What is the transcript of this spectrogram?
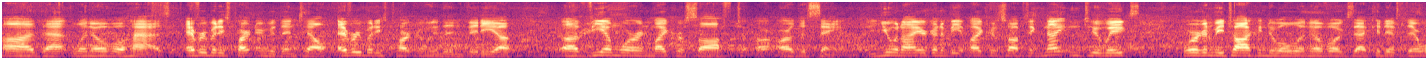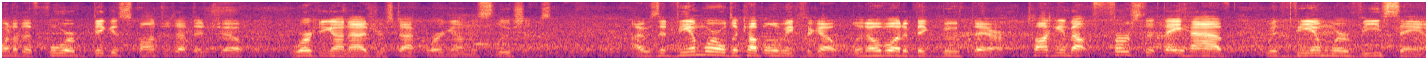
uh, that Lenovo has. Everybody's partnering with Intel, everybody's partnering with NVIDIA. Uh, VMware and Microsoft are, are, the same. You and I are going to be at Microsoft Ignite in two weeks. We're going to be talking to a Lenovo executive. They're one of the four biggest sponsors at this show, working on Azure Stack, working on the solutions. I was at VMworld a couple of weeks ago. Lenovo had a big booth there, talking about first that they have with VMware vSAN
